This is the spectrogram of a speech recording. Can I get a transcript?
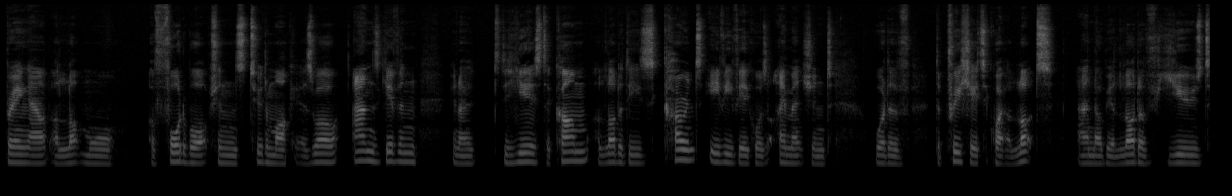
bring out a lot more affordable options to the market as well. And given, you know, the years to come, a lot of these current EV vehicles I mentioned would have depreciated quite a lot, and there'll be a lot of used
